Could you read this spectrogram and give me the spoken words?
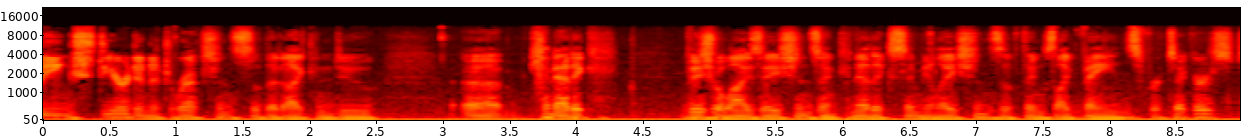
being steered in a direction so that I can do uh, kinetic visualizations and kinetic simulations of things like veins for tickers.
